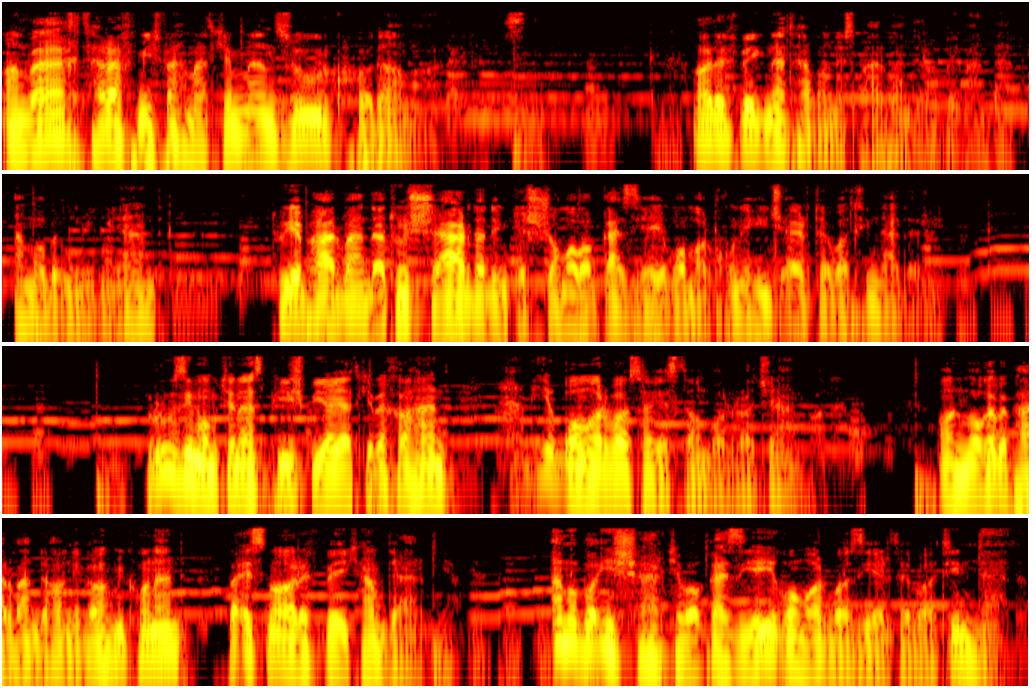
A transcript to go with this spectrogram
آن وقت طرف می‌فهمد که منظور کدام عارف است. عارف بیگ نتوانست پرونده را ببندد اما به او می‌گویند توی پروندهتون شرح دادیم که شما با قضیه قمارخونه هیچ ارتباطی ندارید روزی ممکن است پیش بیاید که بخواهند همه قماربازهای استانبول را جمع کنند آن موقع به پرونده ها نگاه می کنند و اسم عارف بیگ هم در می آید. اما با این شرح که با قضیه قماربازی ارتباطی ندارد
